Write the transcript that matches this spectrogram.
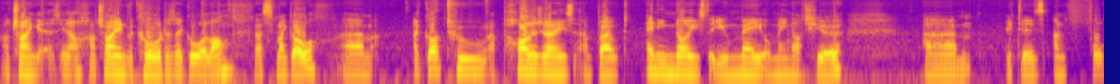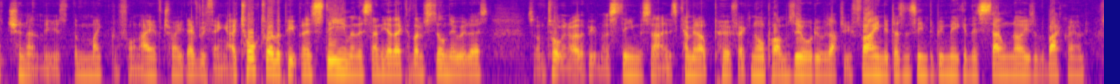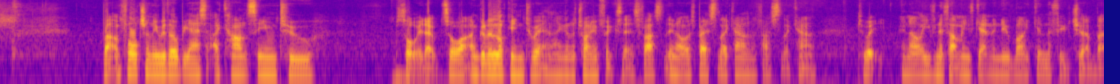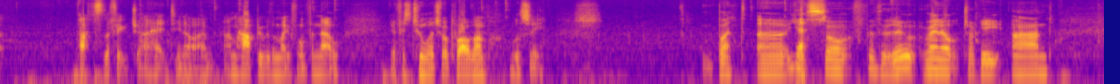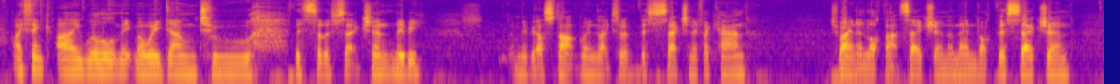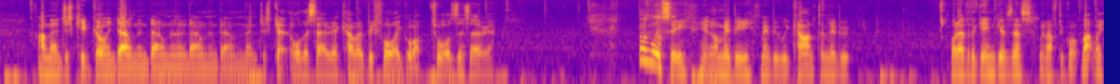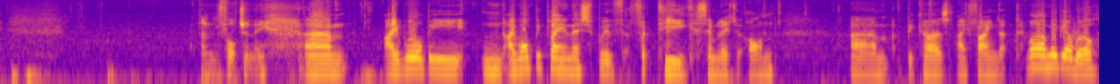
I'll try and get, you know, I'll try and record as I go along. That's my goal. Um, I've got to apologise about any noise that you may or may not hear. Um, it is unfortunately it's the microphone. I have tried everything. I talk to other people in Steam and this and the other because I'm still new at this. So I'm talking to other people in Steam. This and it's coming out perfect, no problems. The audio was absolutely fine. It doesn't seem to be making this sound noise in the background. But unfortunately with OBS I can't seem to sort it out. So I'm going to look into it and I'm going to try and fix it as fast, you know, as best as I can, as fast as I can to it. You know, even if that means getting a new mic in the future, but that's the future ahead. You know, I'm I'm happy with the microphone for now. If it's too much of a problem, we'll see. But uh, yes, so further ado, Reno, Truckee, and I think I will make my way down to this sort of section maybe maybe I'll start going like sort of this section if I can try and unlock that section and then lock this section and then just keep going down and down and down and down and then just get all this area covered before I go up towards this area. But we'll see you know maybe maybe we can't and maybe whatever the game gives us we'll have to go up that way. Unfortunately. Um, I will be I won't be playing this with Fatigue Simulator on um, because I find that well maybe I will.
